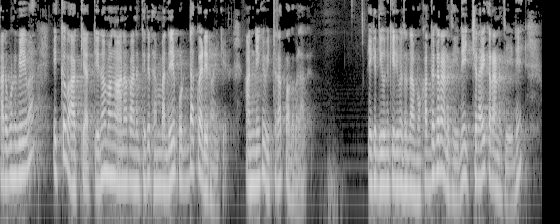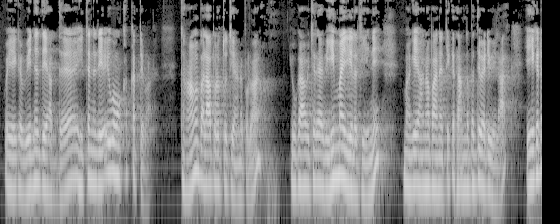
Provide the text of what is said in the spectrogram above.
අරමුණු වේවා. එක වාක්‍යයක් තියෙනවා මම ආනාපානෙත් එක්ක සම්බන්ධයේ පොඩ්ඩක් වැඩෙනවායි කියලා. අන්න ඒක විතරක් වග බලාගන්න. ඒක දිනු කිරීම සඳහා මොකද්ද කරන්න තියෙන්නේ? එච්චරයි කරන්න තියෙන්නේ. ඔය ඒක වෙන දෙයක්ද හිතන දේ ඒව මොකක්වත් එපා. තාම බලාපොරොත්තු තියන්න පුළුවන්. යෝගාවචරය විහිම්මයි ලියලා තියෙන්නේ. මගේ ආනාපානෙත් එක්ක සම්බන්ධ වැඩි වෙලා ඒකට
